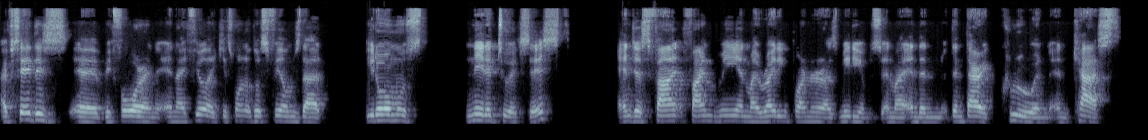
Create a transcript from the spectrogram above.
I've said this uh, before, and, and I feel like it's one of those films that it almost needed to exist and just find find me and my writing partner as mediums and my and then the entire crew and, and cast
